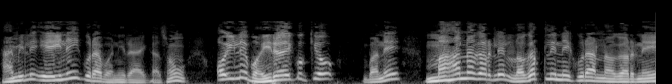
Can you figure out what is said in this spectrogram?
हामीले यही नै कुरा भनिरहेका छौं। अहिले भइरहेको के हो? भने महानगरले लगत लिने कुरा नगर्ने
